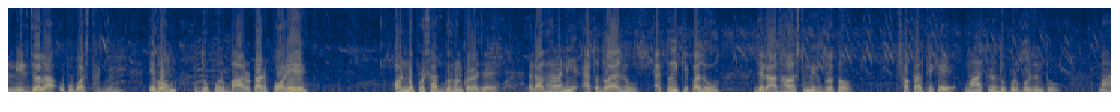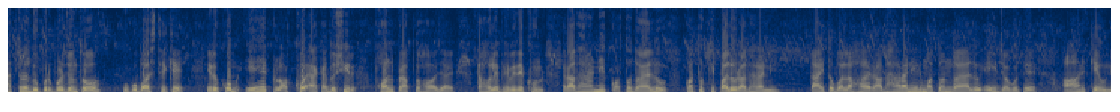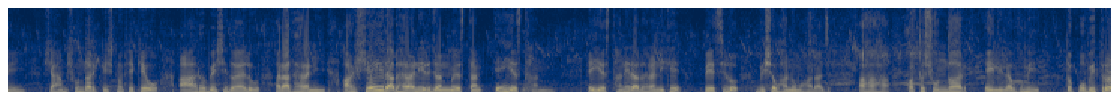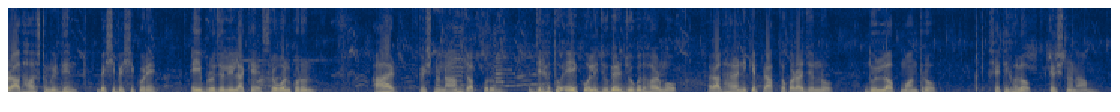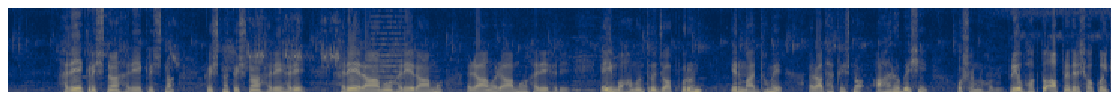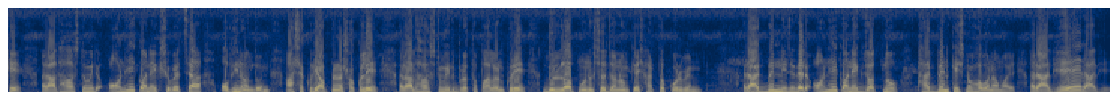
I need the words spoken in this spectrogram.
নির্জলা উপবাস থাকবেন এবং দুপুর বারোটার পরে অন্নপ্রসাদ গ্রহণ করা যায়। রাধারানী এত দয়ালু, এতই কৃপালু যে রাধা অষ্টমীর ব্রত সকাল থেকে মাত্র দুপুর পর্যন্ত, মাত্র দুপুর পর্যন্ত উপবাস থেকে এরকম এক লক্ষ একাদশীর ফল প্রাপ্ত হওয়া যায়। তাহলে ভেবে দেখুন, রাধারানী কত দয়ালু, কত কৃপালু রাধারানী। তাই তো বলা হয়, রাধারানীর মতন দয়ালু এই জগতে আর কেউ নেই। শ্যামসুন্দর কৃষ্ণ থেকেও আরও বেশি দয়ালু রাধারানী। আর সেই রাধারানীর জন্মস্থান এই স্থান। এই স্থানে রাধারানীকে পেয়েছিল বিশ্বভানু মহারাজ। আহাহা, কত সুন্দর এই লীলাভূমি। তো পবিত্র রাধা অষ্টমীর দিন বেশি বেশি করে এই ব্রজলীলাকে শ্রবণ করুন আর কৃষ্ণ নাম জপ করুন। যেহেতু এই কলিযুগের যুগধর্ম রাধারানীকে প্রাপ্ত করার জন্য দুর্লভ মন্ত্র, সেটি হলো কৃষ্ণ নাম। হরে কৃষ্ণ হরে কৃষ্ণ কৃষ্ণ কৃষ্ণ, হরে হরে হরে রাম হরে রাম রাম রাম, হরে হরে। এই মহামন্ত্র জপ করুন। এর মাধ্যমে রাধাকৃষ্ণ আরও বেশি প্রসন্ন হবে। প্রিয় ভক্ত, আপনাদের সকলকে রাধা অষ্টমীর অনেক অনেক শুভেচ্ছা, অভিনন্দন। আশা করি আপনারা সকলে রাধা অষ্টমীর ব্রত পালন করে দুর্লভ মনুষ্য জনমকে সার্থক করবেন। রাখবেন নিজেদের অনেক অনেক যত্ন, থাকবেন কৃষ্ণ ভবনাময়। রাধে রাধে।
